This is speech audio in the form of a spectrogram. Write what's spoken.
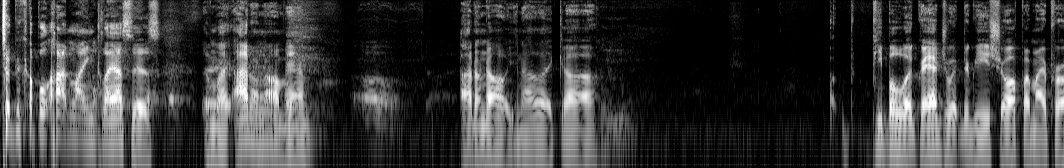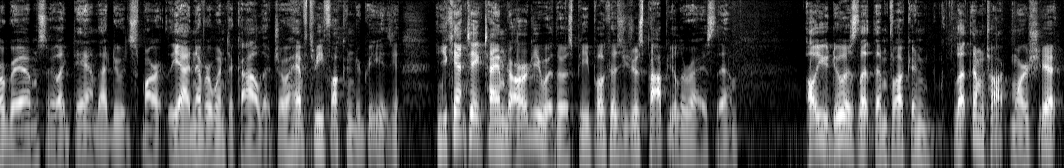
took a couple online classes. I'm like, I don't know, man. I don't know. You know, like. Uh, people with graduate degrees show up on my programs. They're like, "Damn, that dude's smart." Yeah, I never went to college. Oh, I have three fucking degrees. And you can't take time to argue with those people because you just popularize them. All you do is let them fucking let them talk more shit.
